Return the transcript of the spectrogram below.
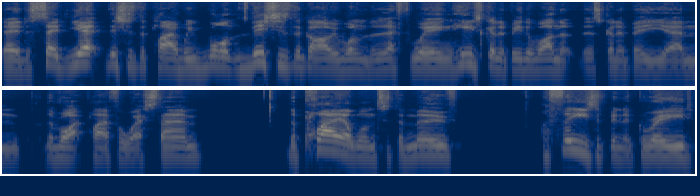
They had said, yep, this is the player we want. This is the guy we want on the left wing. He's going to be the one that, that's going to be um, the right player for West Ham. The player wanted to move. The fees had been agreed.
